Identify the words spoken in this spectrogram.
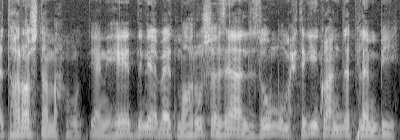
اتهرشنا محمود. يعني هي الدنيا بقت مهروشة زي عن اللزوم ومحتاجين يكون عندنا plan B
